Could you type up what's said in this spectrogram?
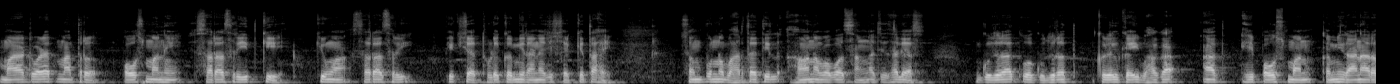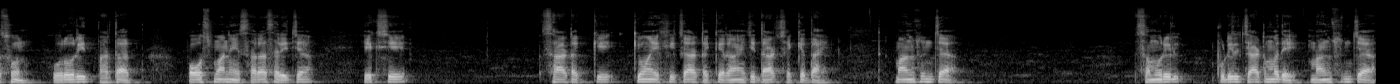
मराठवाड्यात मात्र पाऊसमान हे सरासरी इतके किंवा सरासरीपेक्षा थोडे कमी राहण्याची शक्यता आहे. संपूर्ण भारतातील हवामानाबाबत सांगायचे झाल्यास गुजरात व गुजरातकडील काही भागात हे पाऊसमान कमी राहणार असून उर्वरित भारतात पाऊसमान हे सरासरीच्या एकशे सहा टक्के किंवा एकशे चार टक्के राहण्याची दाट शक्यता आहे. मान्सूनच्या समोरील पुढील चार्टमध्ये मान्सूनच्या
